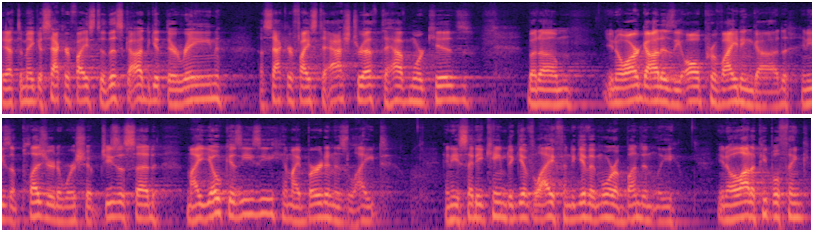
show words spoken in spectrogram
They'd have to make a sacrifice to this God to get their rain, a sacrifice to Ashtoreth to have more kids. But um, you know, our God is the all providing God, and He's a pleasure to worship. Jesus said, My yoke is easy and my burden is light. And He said He came to give life and to give it more abundantly. You know, a lot of people think,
